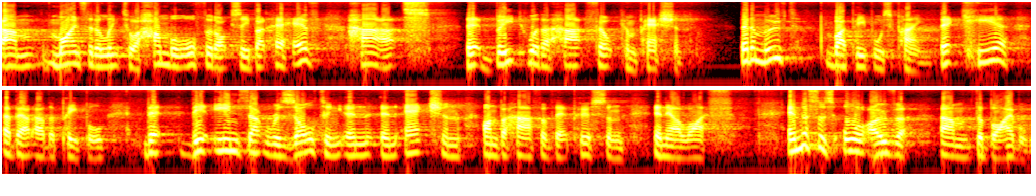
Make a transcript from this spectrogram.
um, minds that are linked to a humble orthodoxy, but to have hearts that beat with a heartfelt compassion, that are moved by people's pain, that care about other people, that, that ends up resulting in, in action on behalf of that person in our life. And this is all over um, the Bible.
